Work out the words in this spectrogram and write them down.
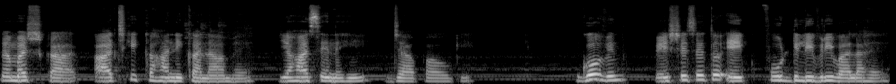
नमस्कार। आज की कहानी का नाम है, यहाँ से नहीं जा पाओगी। गोविंद, पेशे से तो एक फ़ूड डिलीवरी वाला है।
